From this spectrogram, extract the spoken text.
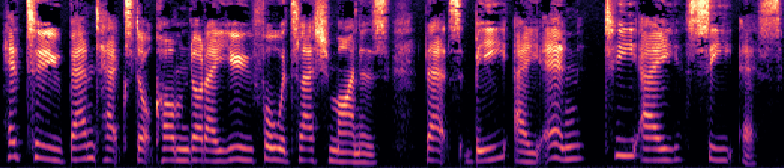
Head to bantacs.com.au forward slash miners. That's B A N TACS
